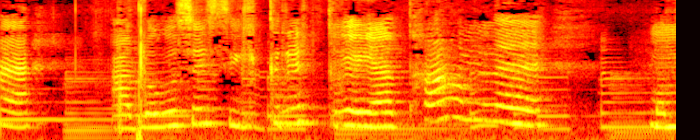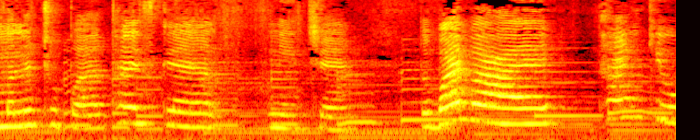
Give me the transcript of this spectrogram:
है। आप लोगों से सीक्रेट किया था हमने। मम्मा ने छुपाया था इसके नीचे। तो bye bye thank you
